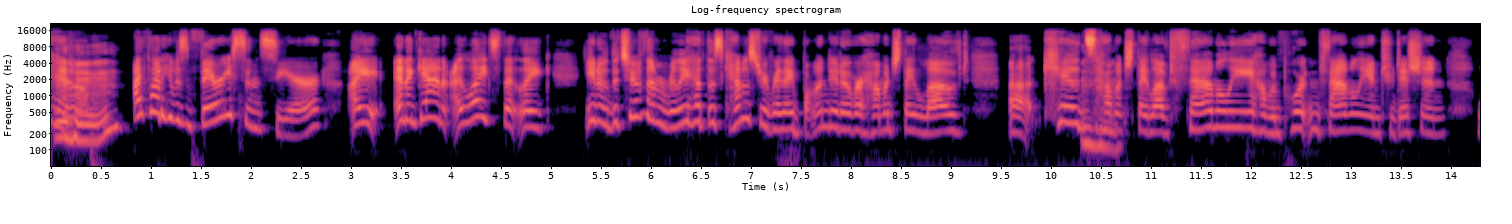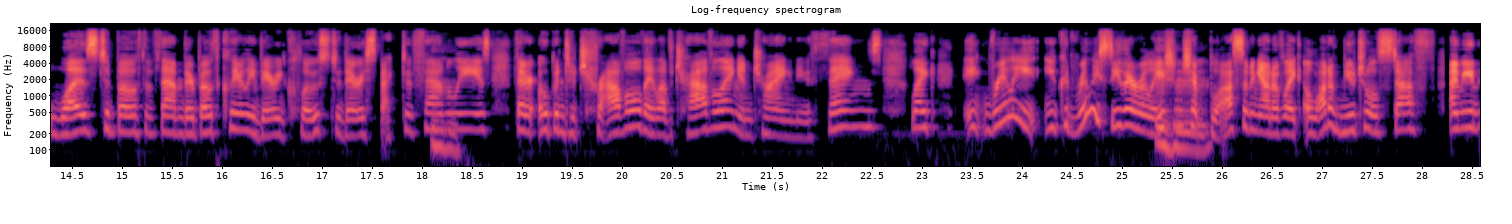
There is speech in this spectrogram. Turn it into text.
loved him. Mhm. I thought he was very sincere. I and again, I liked that like, you know, the two of them really had this chemistry where they bonded over how much they loved uh kids, how Mhm. much they loved family, how important family and tradition was to both of them. They're both clearly very close to their respective families. They're open to travel. They love traveling and trying new things. Like it really you could really see their relationship Mhm. blossoming out of like a lot of mutual stuff. I mean,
